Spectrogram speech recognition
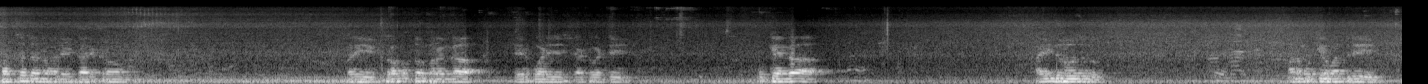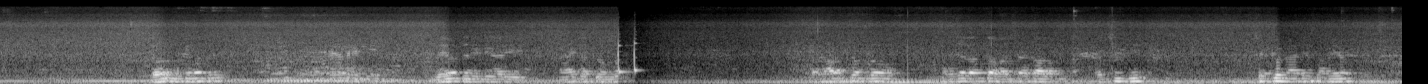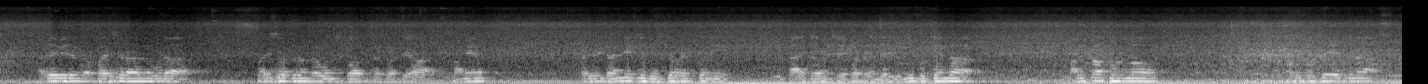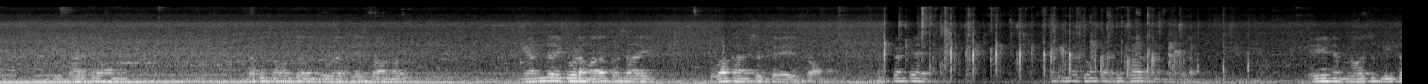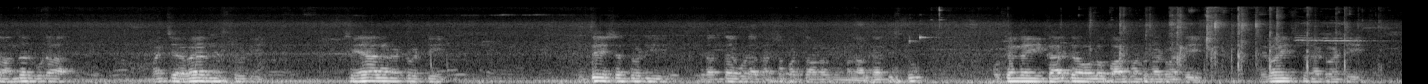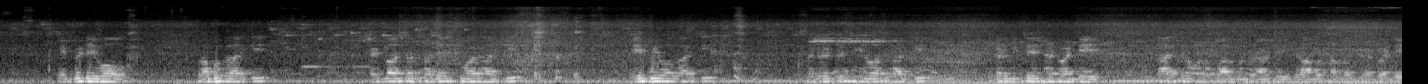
పచ్చదనం అనే కార్యక్రమం మరి ప్రభుత్వ పరంగా ఏర్పాటు చేసినటువంటి ముఖ్యంగా ఐదు రోజులు మన ముఖ్యమంత్రి ఎవరు ముఖ్యమంత్రి? రేవంత్ రెడ్డి గారి నాయకత్వంలో రాష్ట్రంలో ప్రజలంతా వర్షాకాలం వచ్చింది. చెట్లు నాటే సమయం. అదేవిధంగా పరిసరాలను కూడా పరిశుభ్రంగా ఉంచుకోవాల్సినటువంటి ఆ సమయం. మరి వీటన్నిటిని దృష్టిలో పెట్టుకొని ఈ కార్యక్రమం చేపట్టడం జరిగింది. ముఖ్యంగా మల్కాపూర్లో మరి పెద్ద ఎత్తున ఈ కార్యక్రమం గత సంవత్సరం నుంచి కూడా చేస్తూ ఉన్నారు. మీ అందరికీ కూడా మరొకసారి శుభాకాంక్షలు తెలియజేస్తా ఉన్నాను ఎందుకంటే ఉన్నటువంటి అధికారులంతా కూడా ఏఎన్ఎం కావచ్చు మిగతా అందరూ కూడా మంచి అవేర్నెస్ తోటి చేయాలన్నటువంటి ఉద్దేశంతో ఇదంతా కూడా కష్టపడతా ఉన్నారు మిమ్మల్ని అభినందిస్తూ. ముఖ్యంగా ఈ కార్యక్రమంలో పాల్గొంటున్నటువంటి నిర్వహిస్తున్నటువంటి ఎంపీటీఓ ప్రభు గారికి హెడ్ మాస్టర్ సతీష్ కుమార్ గారికి ఏపీఓ గారికి సెక్రటరీ శ్రీనివాస్ గారికి ఇక్కడికి ఇచ్చేసినటువంటి కార్యక్రమంలో పాల్గొంటున్నటువంటి గ్రామకు సంబంధించినటువంటి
